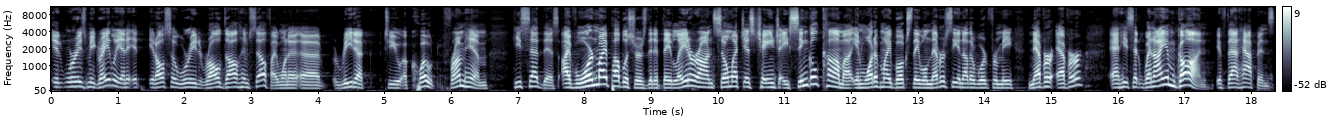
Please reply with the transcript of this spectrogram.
it worries me greatly, and it, it also worried Roald Dahl himself. I want to uh, read a, to you a quote from him. He said this I've warned my publishers that if they later on so much as change a single comma in one of my books, they will never see another word from me, never ever. And he said, When I am gone, if that happens,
